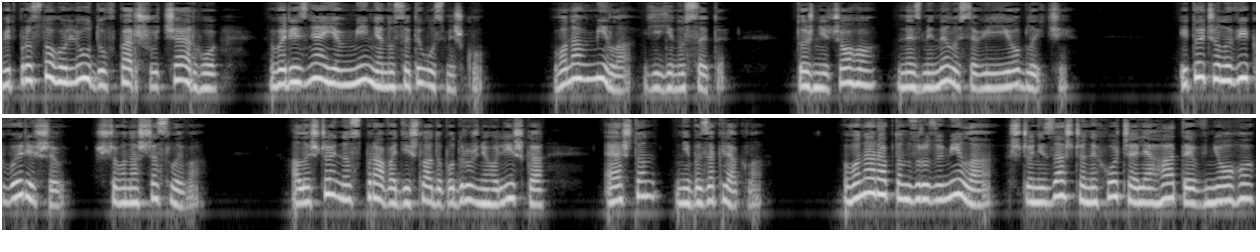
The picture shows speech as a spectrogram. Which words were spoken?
від простого люду в першу чергу вирізняє вміння носити усмішку. Вона вміла її носити, тож нічого не змінилося в її обличчі. І той чоловік вирішив, що вона щаслива. Але щойно справа дійшла до подружнього ліжка, Ештон ніби заклякла. Вона раптом зрозуміла, що ні за що не хоче лягати в нього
